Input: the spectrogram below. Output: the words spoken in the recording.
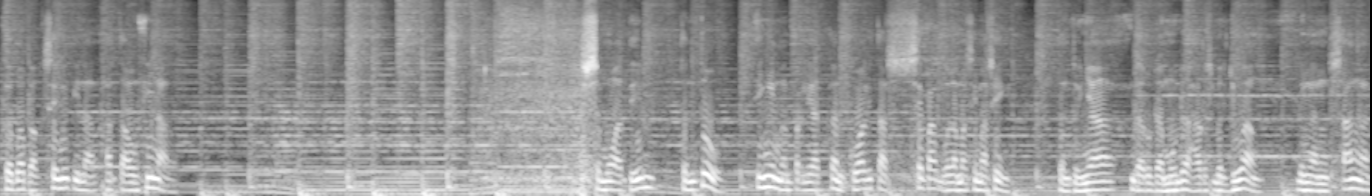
ke babak semifinal atau final semua tim tentu ingin memperlihatkan kualitas sepak bola masing-masing tentunya Garuda Muda harus berjuang dengan sangat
